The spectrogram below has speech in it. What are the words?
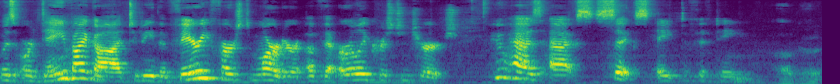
was ordained by God to be the very first martyr of the early Christian church. Who has Acts 6 8 to 15? Okay.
